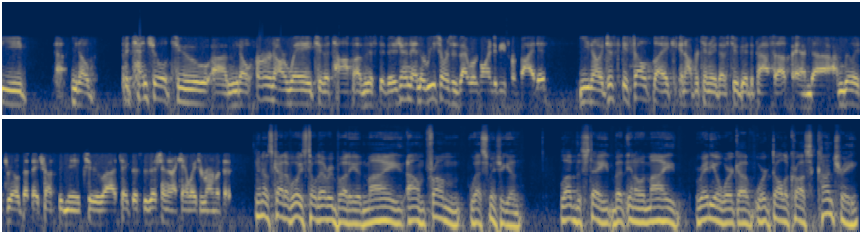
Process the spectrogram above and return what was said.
the uh, you know potential to um, you know earn our way to the top of this division and the resources that were going to be provided. You know it just it felt like an opportunity that was too good to pass up and uh, i'm really thrilled that they trusted me to uh, take this position and i can't wait to run with it. You know scott i've always told everybody in my i'm from west michigan love the state but you know in my radio work i've worked all across the country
